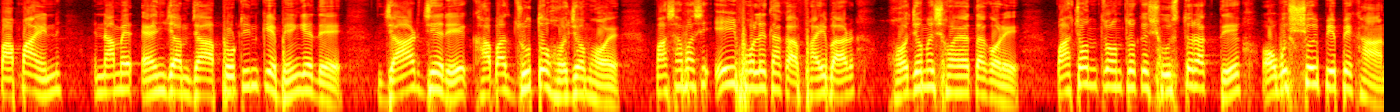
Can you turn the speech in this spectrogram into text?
পাপাইন নামের এনজাম যা প্রোটিনকে ভেঙে দেয় যার জেরে খাবার দ্রুত হজম হয়। পাশাপাশি এই ফলে থাকা ফাইবার হজমে সহায়তা করে। পাচনতন্ত্রকে সুস্থ রাখতে অবশ্যই পেঁপে খান।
